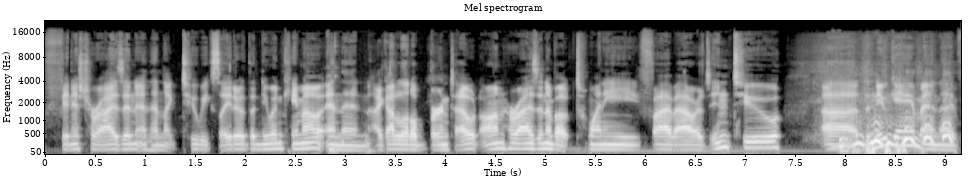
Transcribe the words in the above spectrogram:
finished horizon and then like two weeks later the new one came out and then i got a little burnt out on horizon about 25 hours into uh the new game and i've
